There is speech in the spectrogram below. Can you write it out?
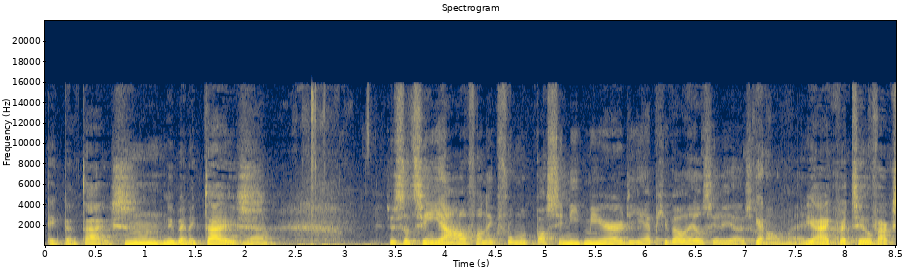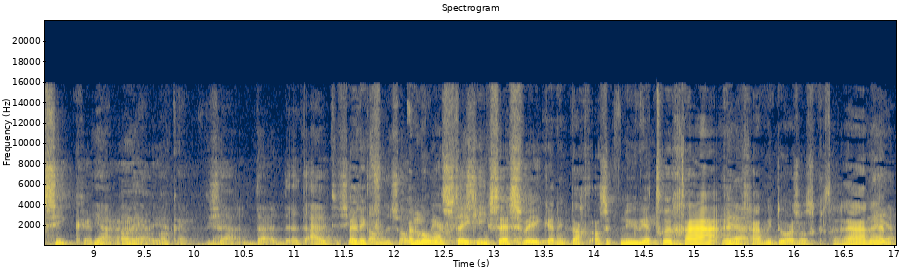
ik ben thuis. Mm. Nu ben ik thuis. Ja. Dus dat signaal van ik voel mijn passie niet meer, die heb je wel heel serieus Ja. genomen. En, Ja, ik eh, werd heel vaak ziek. En, Ja, eh, oh ja, oké. Dus Ja. ja, het uiten zich En ik dan dus ook Een longontsteking zes Ja. weken. En ik dacht, als ik nu weer terug ga en Ja. ik ga weer door zoals ik het gedaan heb, Ja,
